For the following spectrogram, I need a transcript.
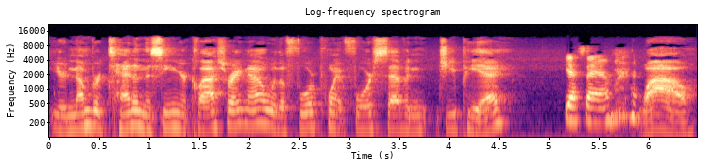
you're number ten in the senior class right now with a four point four seven GPA. Yes, I am. wow.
